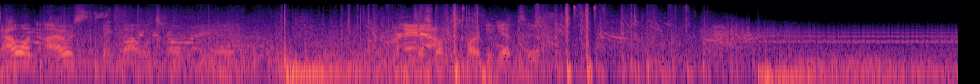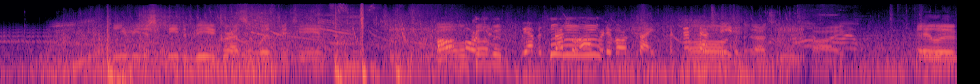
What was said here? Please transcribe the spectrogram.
That one, I always think that one's harder to get. Grenade This out! one's hard to get to. Team, you just need to be aggressive with me, team. Oh, I'm coming. We have a special operative on site. Assist as Oh, needed. that's Luke. Hi. Hey, Luke.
